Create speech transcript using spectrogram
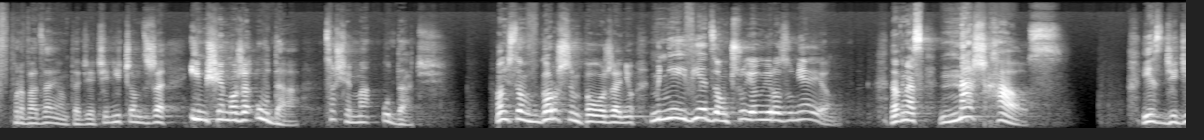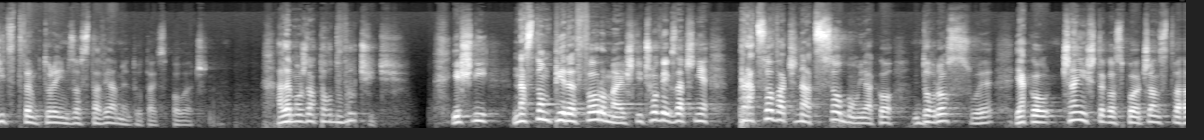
wprowadzają te dzieci, licząc, że im się może uda. Co się ma udać? Oni są w gorszym położeniu, mniej wiedzą, czują i rozumieją. Natomiast nasz chaos jest dziedzictwem, które im zostawiamy tutaj społecznym. Ale można to odwrócić. Jeśli nastąpi reforma, jeśli człowiek zacznie pracować nad sobą jako dorosły, jako część tego społeczeństwa,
